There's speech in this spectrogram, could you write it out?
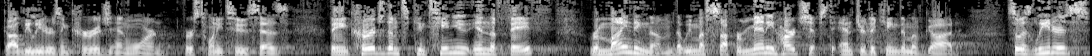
Godly leaders encourage and warn. Verse 22 says, they encourage them to continue in the faith, reminding them that we must suffer many hardships to enter the kingdom of God. So as leaders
